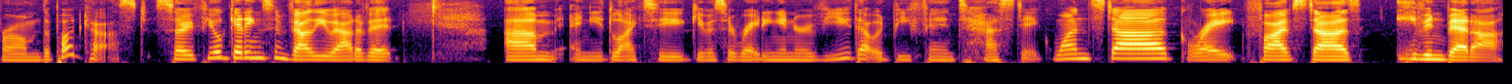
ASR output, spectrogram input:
from the podcast. So if you're getting some value out of it, um, and you'd like to give us a rating and review, that would be fantastic. One star, great. Five stars, even better.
